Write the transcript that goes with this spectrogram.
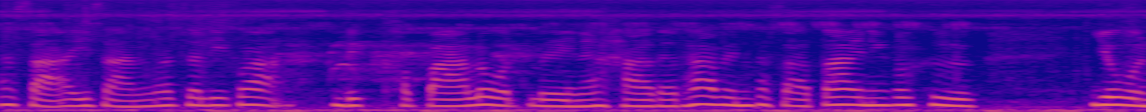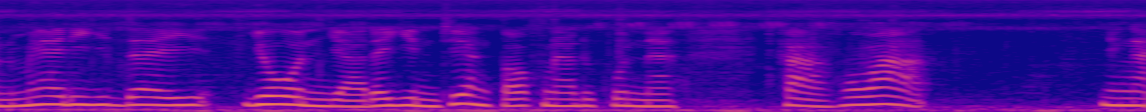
ภาษาอีสานก็จะเรียกว่าดึกขาปาโลดเลยนะคะ แต่ถ้าเป็นภาษาใต้นี่ก็คือโยนแม่ดีได้โยนอย่าได้ยินเที่ยงตอกนะทุกคนนะค่ะ เพราะว่า ยังไง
